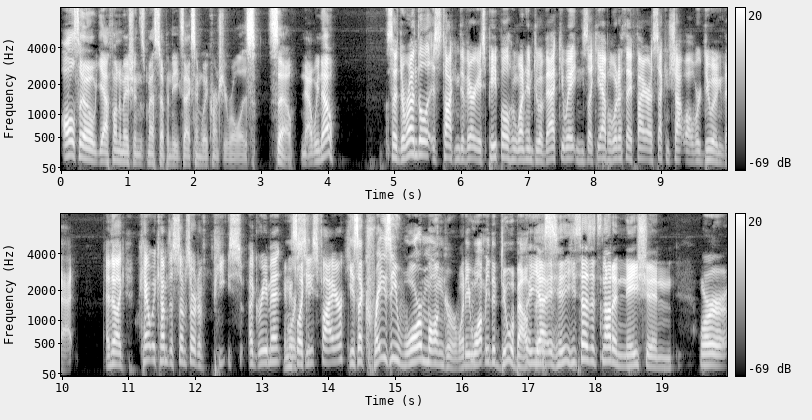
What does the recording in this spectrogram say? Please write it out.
Also, yeah, Funimation's messed up in the exact same way Crunchyroll is. So, now we know. So Durandal is talking to various people who want him to evacuate, and he's like, "Yeah, but what if they fire a second shot while we're doing that?" And they're like, "Can't we come to some sort of peace agreement And or he's like- ceasefire?" He's a crazy warmonger. What do you want me to do about But yeah, this? he, he says it's not a nation we're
